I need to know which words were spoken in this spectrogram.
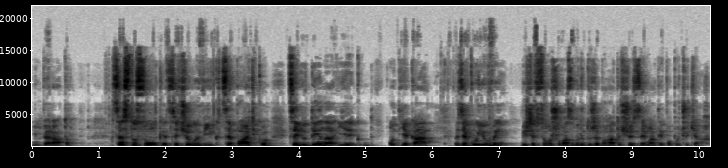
Імператор. Це стосунки, це чоловік, це батько, це людина, от яка, з якою ви більше всього, що у вас буде дуже багато щось займати по почуттях.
